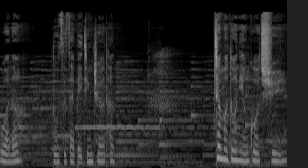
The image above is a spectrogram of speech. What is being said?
我呢，独自在北京折腾。这么多年过去，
